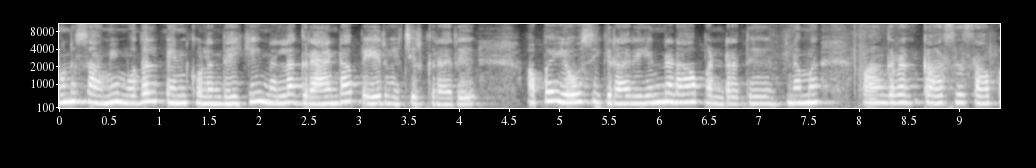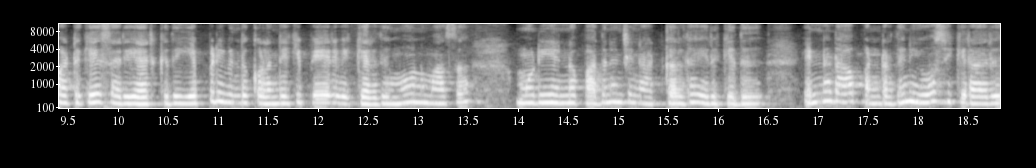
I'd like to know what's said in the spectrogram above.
முனுசாமி முதல் பெண் குழந்தைக்கு நல்லா கிராண்டாக பேர் வச்சிருக்கிறாரு. அப்போ யோசிக்கிறாரு என்னடா பண்ணுறது நம்ம வாங்குற காசு சாப்பாட்டுக்கே சரியாக இருக்குது. எப்படி இந்த குழந்தைக்கு பேர் வைக்கிறது? மூணு மாதம் முடி இன்னும் பதினஞ்சு நாட்கள் தான் இருக்குது. என்னடா பண்ணுறதுன்னு யோசிக்கிறாரு.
